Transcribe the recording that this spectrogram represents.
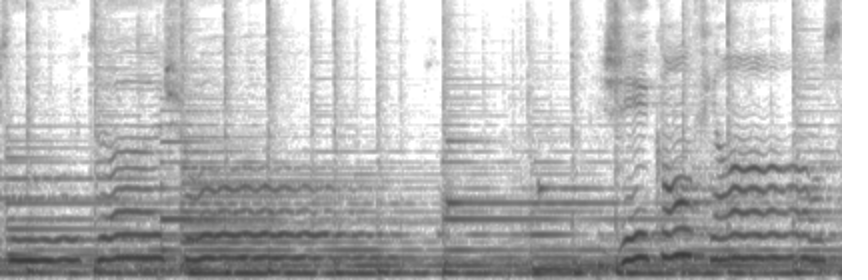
toutes choses. J'ai confiance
